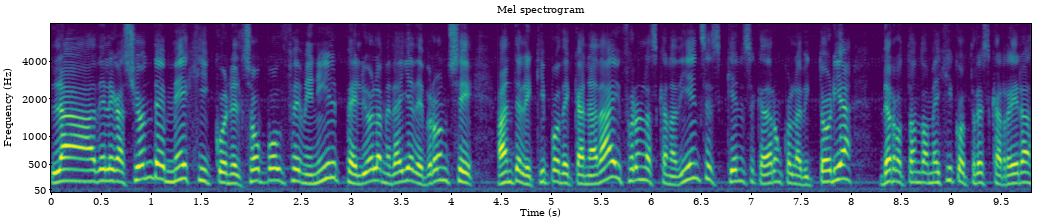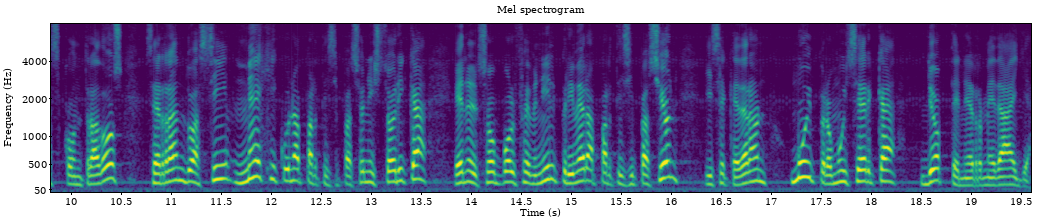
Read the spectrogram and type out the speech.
La delegación de México en el softball femenil peleó la medalla de bronce ante el equipo de Canadá y fueron las canadienses quienes se quedaron con la victoria, derrotando a México tres carreras contra dos, cerrando así México una participación histórica en el softball femenil, primera participación y se quedaron muy pero muy cerca de obtener medalla.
